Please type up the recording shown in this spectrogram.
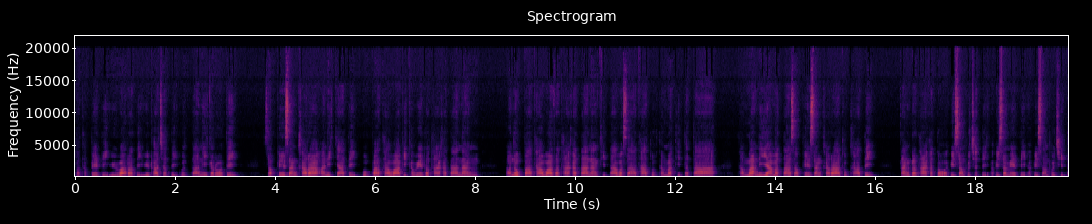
ปัทเปติ วิวรติวิภาชติ อุตตานีกโรติ สัพเพสังขาราอนิจจาติ อุปาทาวาภิกขเวตถาคตานัง อนุปาทาวาตถาคตานังทิตาวสาธาตุธรรมทิตตา ธรรมนิยามตาสัพเพสังขาราทุกขาติ ตังตถาคโตอภิสัมพุชติ อภิสเมติ อภิสัมพุชิต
